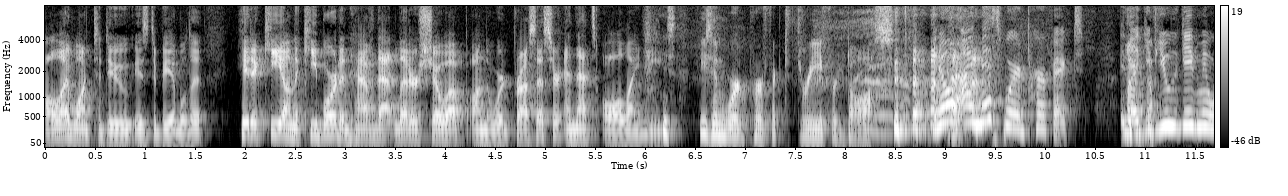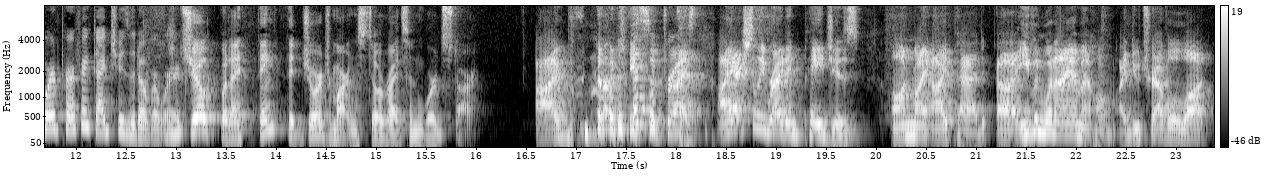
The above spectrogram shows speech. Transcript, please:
All I want to do is to be able to hit a key on the keyboard and have that letter show up on the word processor, and that's all I need. He's in WordPerfect 3 for DOS. You know what? I miss Word Perfect. Like if you gave me Word Perfect, I'd choose it over Word. Joke, but I think that George Martin still writes in WordStar. I would not be surprised. I actually write in pages on my iPad, uh, even when I am at home. I do travel a lot.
